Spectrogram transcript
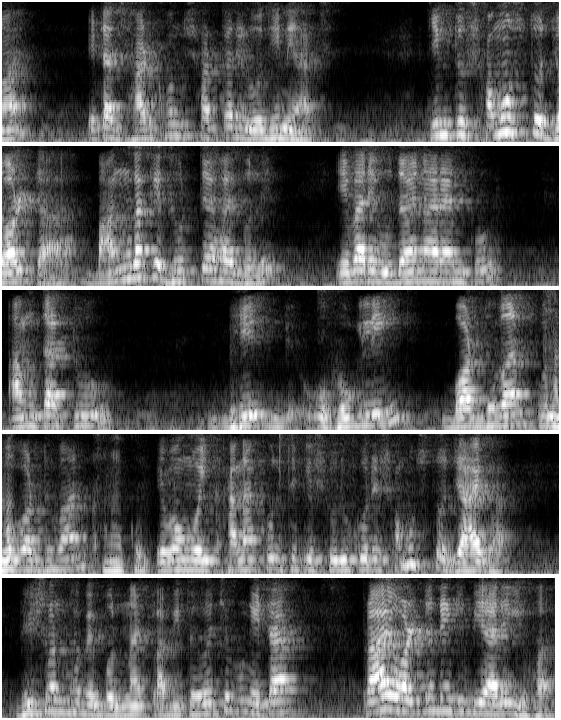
নয়, এটা ঝাড়খণ্ড সরকারের অধীনে আছে। কিন্তু সমস্ত জলটা বাংলাকে ধরতে হয় বলে এবারে উদয়নারায়ণপুর আমতা টু ভি- হুগলি বর্ধমান পূর্ব বর্ধমান খানাকুল। এবং ওই খানাকুল থেকে শুরু করে সমস্ত জায়গা ভীষণভাবে বন্যায় প্লাবিত হয়েছে এবং এটা প্রায় অল্টারনেটিভ ইয়ারেই হয়।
